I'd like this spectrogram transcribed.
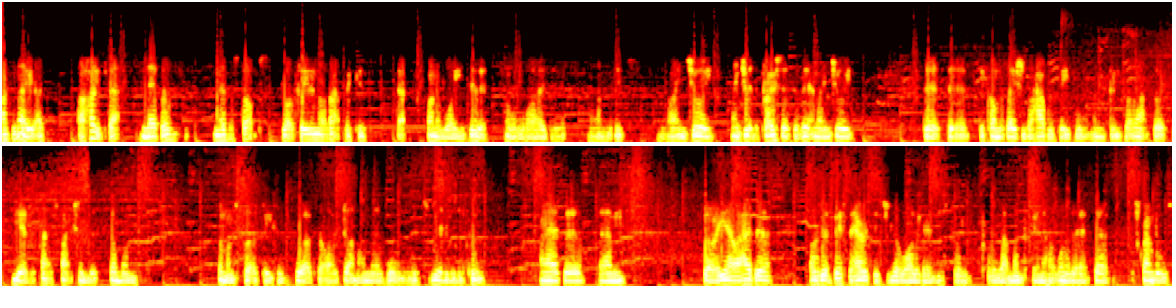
I don't know. I, I hope that never never stops. Like feeling like that because that's kind of why you do it or why I do it. Um, it's I enjoy I enjoy the process of it and I enjoy the, the, the conversations I have with people and things like that. But yeah, the satisfaction that someone someone's put a piece of work that I've done on their wall. It's really, really cool. I had a, um, sorry, yeah, I had a, I was at Bicester Heritage a little while ago, just probably, probably about a month ago now, one of their, their scrambles,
